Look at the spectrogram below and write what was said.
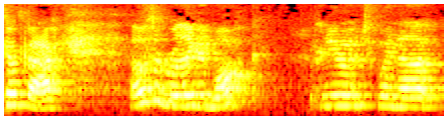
got back. That was a really good walk. Pretty much went up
